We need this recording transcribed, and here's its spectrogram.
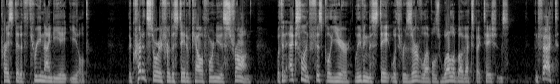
priced at a 398 yield. The credit story for the state of California is strong, with an excellent fiscal year leaving the state with reserve levels well above expectations. In fact,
